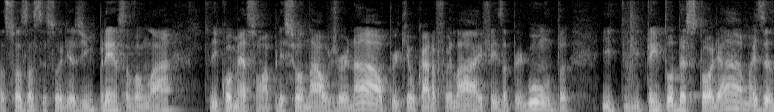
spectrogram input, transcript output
as suas assessorias de imprensa vão lá e começam a pressionar o jornal porque o cara foi lá e fez a pergunta e, e tem toda a história, ah, mas eu,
